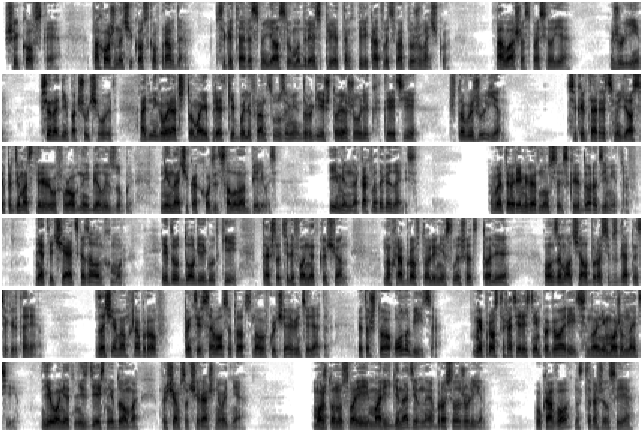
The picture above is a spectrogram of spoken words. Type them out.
«Шейковская. Похоже на Чайковского, правда?» Секретарь рассмеялся, умудряясь при этом перекатывать во рту жвачку. «А ваша?» – спросил я. «Жульин. Все над ней подшучивают. Одни говорят, что мои предки были французами, другие, что я жулик, третьи, что вы жульен». Секретарь рассмеялся, продемонстрировав ровные белые зубы, не иначе, как ходит в салон отбеливать. «Именно, как вы догадались?» В это время вернулся из коридора Димитров. «Не отвечает», — сказал он хмуро. «Идут долгие гудки, так что телефон не отключен. Но Храбров то ли не слышит, то ли...» Он замолчал, бросив взгляд на секретаря. «Зачем вам Храбров?» — поинтересовался тот, снова включая вентилятор. «Это что, он убийца?» «Мы просто хотели с ним поговорить, но не можем найти. Его нет ни здесь, ни дома, причем со вчерашнего дня». «Может, он у своей Марии Геннадьевны?» — бросил Жульен. «У кого?» — насторожился я.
